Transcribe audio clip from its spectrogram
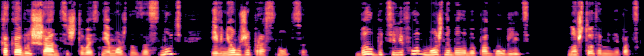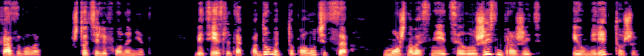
каковы шансы, что во сне можно заснуть и в нем же проснуться? Был бы телефон, можно было бы погуглить, но что-то мне подсказывало, что телефона нет. Ведь если так подумать, то получится, можно во сне и целую жизнь прожить, и умереть тоже.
